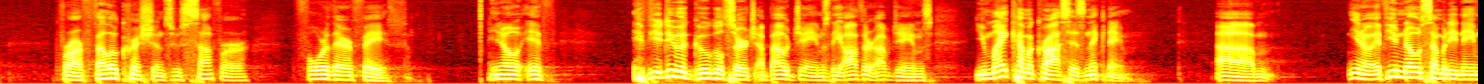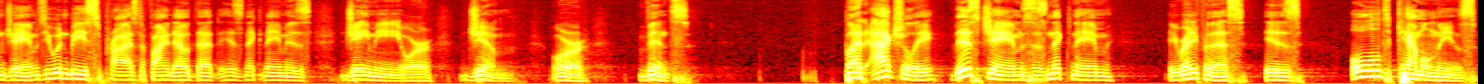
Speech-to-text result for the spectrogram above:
for our fellow Christians who suffer for their faith. You know, if if you do a Google search about James, the author of James, you might come across his nickname. Um, you know, if you know somebody named James, you wouldn't be surprised to find out that his nickname is Jamie or Jim or Vince. But actually, this James, his nickname, are you ready for this, is Old Camel Knees.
